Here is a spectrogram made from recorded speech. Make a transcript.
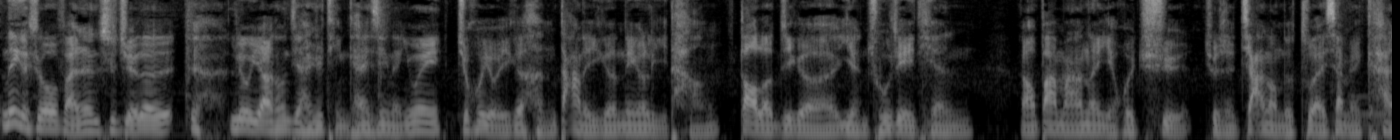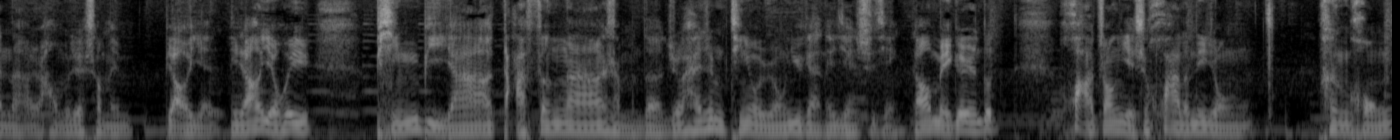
那个时候反正是觉得六一儿童节还是挺开心的，因为就会有一个很大的一个那个礼堂。到了这个演出这一天，然后爸妈呢也会去，就是家长都坐在下面看呐，然后我们在上面表演，然后也会。评比啊，打分啊什么的，就还是挺有荣誉感的一件事情。然后每个人都化妆也是化的那种很红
